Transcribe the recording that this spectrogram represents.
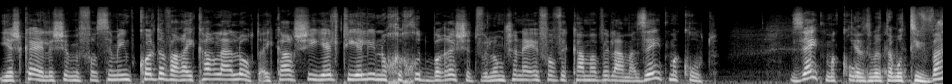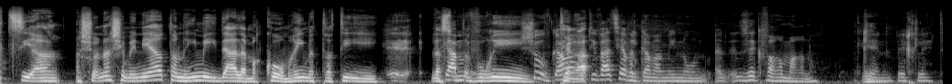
יש כאלה שמפרסמים כל דבר, העיקר לעלות, העיקר שתהיה לי נוכחות ברשת, ולא משנה איפה וכמה ולמה. זה התמכרות. זה התמכרות. כן, זאת אומרת, המוטיבציה השונה שמניעה אותנו היא מעידה על המקום, האם מטרתי היא אה, לעשות גם, עבורי... שוב, גם תרא... המוטיבציה, אבל גם המינון. זה כבר אמרנו. כן, כן בהחלט.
